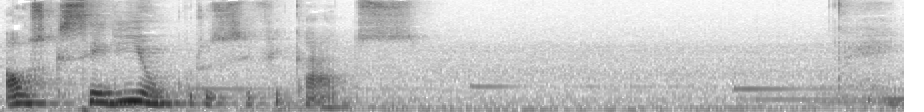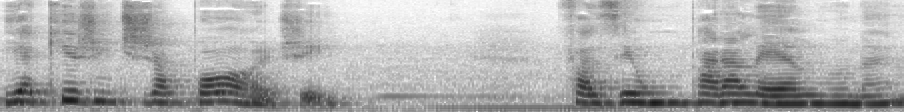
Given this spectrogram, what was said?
aos que seriam crucificados. E aqui a gente já pode fazer um paralelo, né?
